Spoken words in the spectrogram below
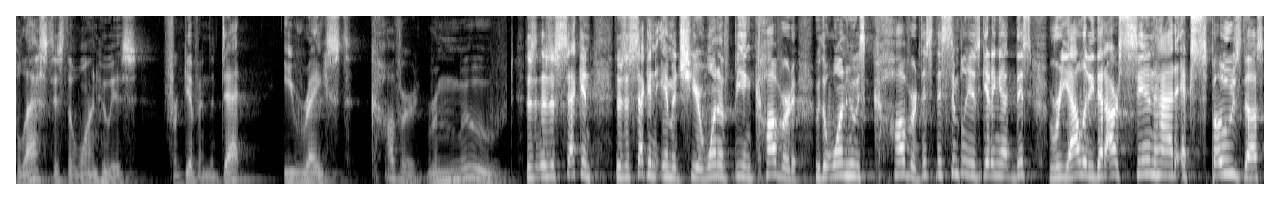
Blessed is the one who is forgiven, the debt erased, covered, removed. There's, there's, a second, there's a second image here, one of being covered, the one who is covered. This, this simply is getting at this reality that our sin had exposed us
